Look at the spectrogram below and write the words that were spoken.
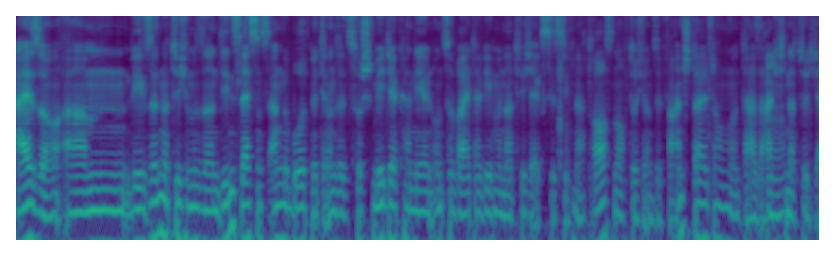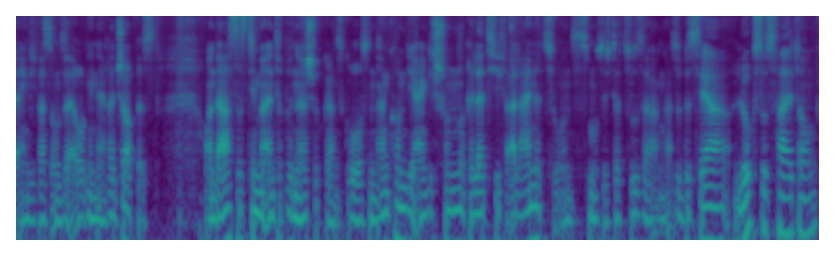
Also, ähm, wir sind natürlich in unserem Dienstleistungsangebot mit unseren Social Media Kanälen und so weiter, gehen wir natürlich exzessiv nach draußen, auch durch unsere Veranstaltungen. Und da sage ich mhm. natürlich eigentlich, was unser originärer Job ist. Und da ist das Thema Entrepreneurship ganz groß. Und dann kommen die eigentlich schon relativ alleine zu uns, das muss ich dazu sagen. Also bisher Luxushaltung.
